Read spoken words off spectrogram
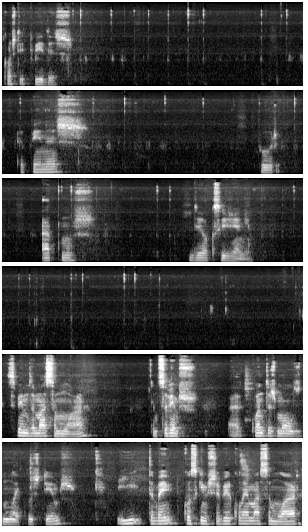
constituídas apenas por átomos de oxigênio. Sabemos a massa molar, portanto sabemos quantas moles de moléculas temos e também conseguimos saber qual é a massa molar,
